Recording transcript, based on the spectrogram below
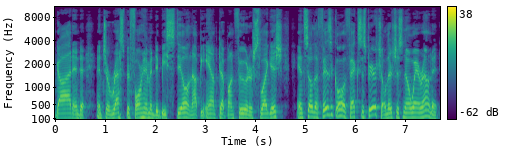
God and to, and to rest before Him and to be still and not be amped up on food or sluggish? And so the physical affects the spiritual. There's just no way around it.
